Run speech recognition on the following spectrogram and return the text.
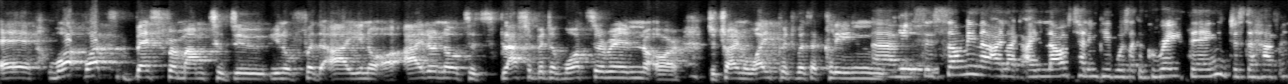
uh, what what's best for mom to do? You know, for the eye. You know, I don't know to splash a bit of water in or to try and wipe it with a clean. Um, so something that I like, I love telling people is like a great thing just to have. It.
